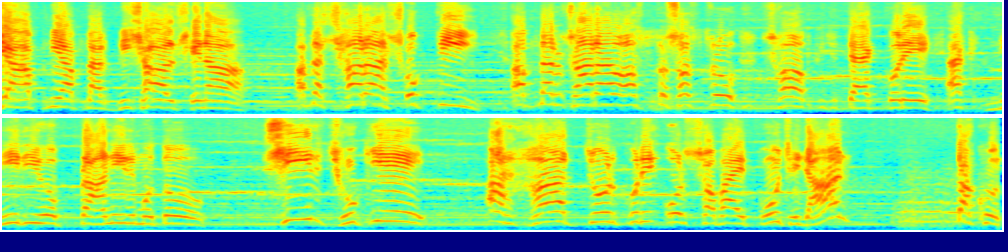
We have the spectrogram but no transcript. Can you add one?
যে আপনি আপনার বিশাল সেনা, আপনার সারা শক্তি, আপনার সারা অস্ত্র শস্ত্র সব কিছু ত্যাগ করে এক নিরীহ প্রাণীর মতো শির ঝুঁকিয়ে আর হাত জোর করে ওর সভায় পৌঁছে যান, তখন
